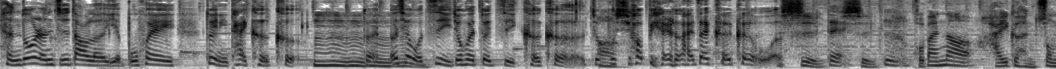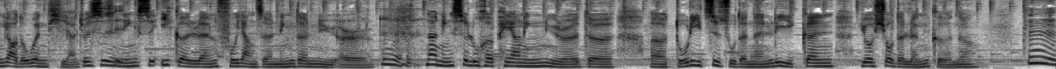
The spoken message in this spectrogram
很多人知道了也不会对你太苛刻，嗯嗯嗯，对，而且我自己就会对自己苛刻了，就不需要别人来再苛刻我了。是，对，是，嗯，伙伴，那还有一个很重要的问题啊，就是您是一个人抚养着您的女儿，嗯，那您是如何培养您女儿的呃独立自主的能力跟优秀的人格呢？嗯。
